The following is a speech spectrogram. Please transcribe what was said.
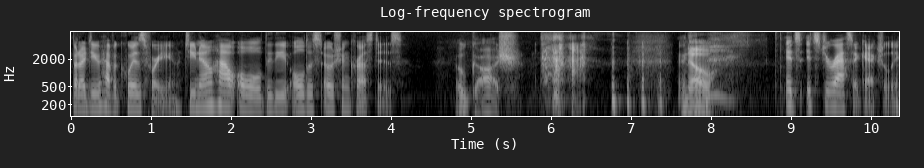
But I do have a quiz for you. Do you know how old the oldest ocean crust is? Oh, gosh. no. It's it's Jurassic, actually.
